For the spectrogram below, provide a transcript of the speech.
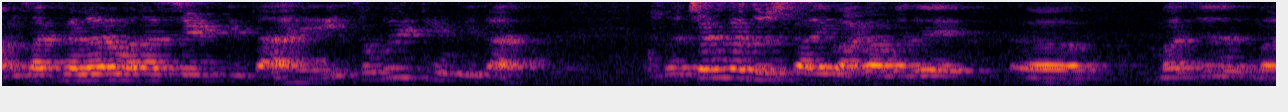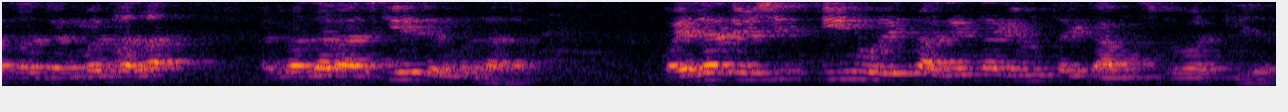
आमचा कलरवाला सेट तिथं आहे ही सगळी टीम तिथं असते. प्रचंड दुष्काळी भागामध्ये माझं माझा जन्म झाला आणि माझा राजकीय जन्म झाला. पहिल्या दिवशी तीन ओळीचा अजेंडा घेऊन काही काम सुरुवात केलं.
